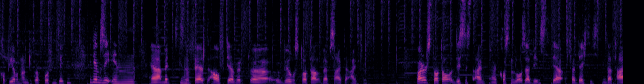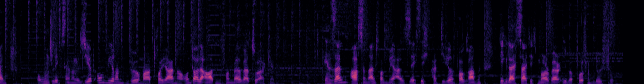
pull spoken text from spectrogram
Kopieren und Überprüfen klicken, indem Sie in, ja, mit diesem Feld auf der äh, VirusTotal Webseite einfügen. VirusTotal, dies ist ein äh, kostenloser Dienst, der verdächtigsten Dateien und Links analysiert, um Viren, Würmer, Trojaner und alle Arten von Malware zu erkennen in seinem Arsenal von mehr als 60 Antivirenprogrammen, die gleichzeitig Malware-Überprüfung durchführen.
